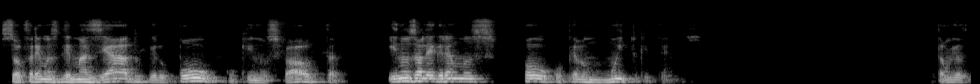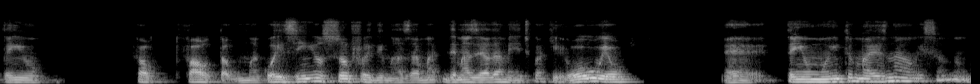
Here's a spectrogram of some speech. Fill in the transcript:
sofremos demasiado pelo pouco que nos falta e nos alegramos pouco pelo muito que temos. Então eu tenho falta alguma coisinha, eu sofro demasiadamente com aquilo. Ou eu é, tenho muito, mas não, isso não,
